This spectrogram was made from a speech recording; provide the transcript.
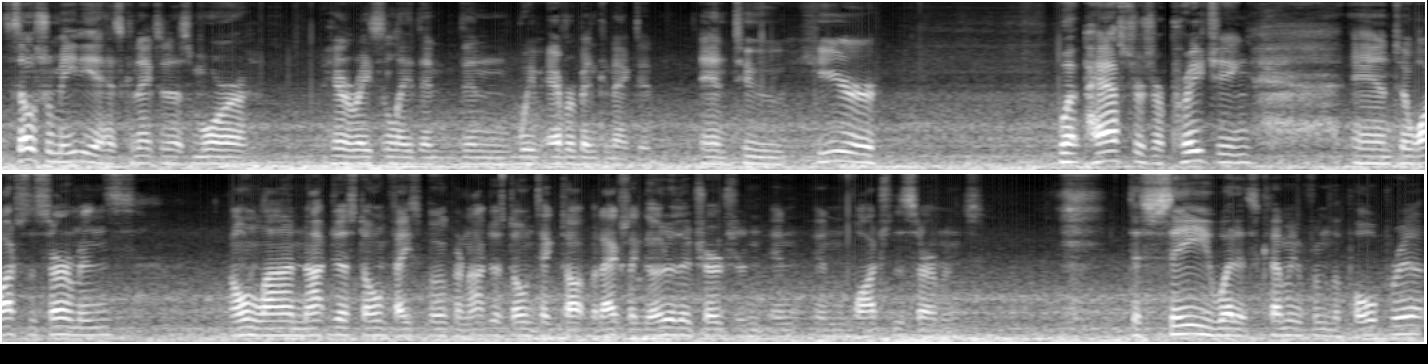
social media has connected us more here recently than, than we've ever been connected. And to hear what pastors are preaching and to watch the sermons online, not just on Facebook or not just on TikTok, but actually go to the church and, and, and watch the sermons to see what is coming from the pulpit,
